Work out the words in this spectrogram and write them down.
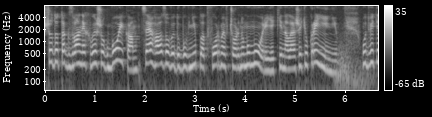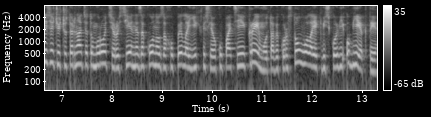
Щодо так званих вишок Бойка, це газовидобувні платформи в Чорному морі, які належать Україні. У 2014 році Росія незаконно захопила їх після окупації Криму та використовувала як військові об'єкти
